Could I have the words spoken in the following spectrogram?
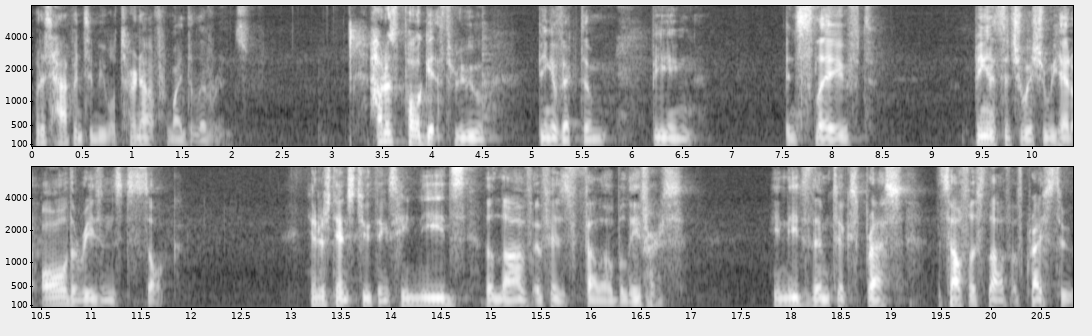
what has happened to me will turn out for my deliverance. How does Paul get through being a victim, being enslaved, being in a situation where he had all the reasons to sulk. He understands two things. He needs the love of his fellow believers, he needs them to express the selfless love of Christ through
